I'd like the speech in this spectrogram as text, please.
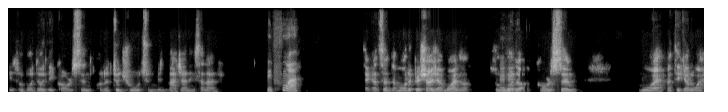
les Oboda, les Corson, on a tous joué au-dessus de 1000 matchs à nationale. C'est fou, hein? C'est ça. Dans mon repêchage à moi, là, Oboda, mm Corson, moi, Patrick Garois.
